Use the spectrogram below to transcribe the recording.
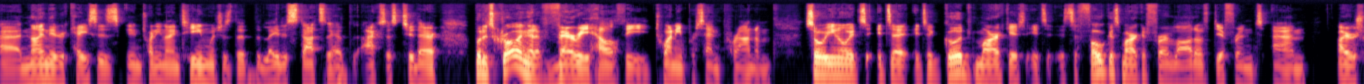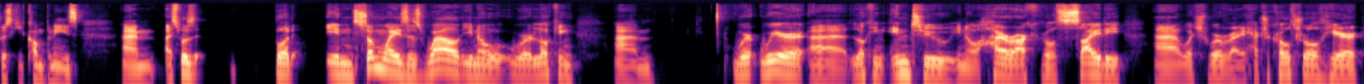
uh, nine liter cases in 2019, which is the, the latest stats I have access to there. But it's growing at a very healthy 20% per annum. So you know it's it's a it's a good market. It's it's a focus market for a lot of different um, Irish whiskey companies. Um, I suppose, but in some ways as well, you know, we're looking. Um, we're we're uh, looking into you know hierarchical society uh, which we're very heterocultural here.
